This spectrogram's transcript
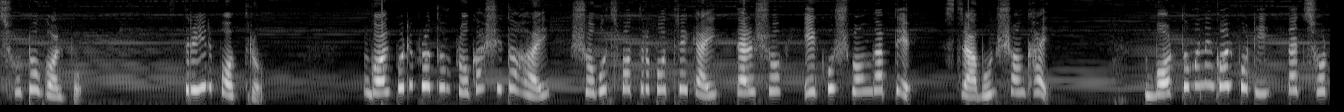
ছোট গল্প, স্ত্রীর পত্র। গল্পটি প্রথম প্রকাশিত হয় সবুজপত্র পত্রিকায় তেরোশো একুশ বঙ্গাব্দে শ্রাবণ সংখ্যায়। বর্তমানে গল্পটি তার ছোট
